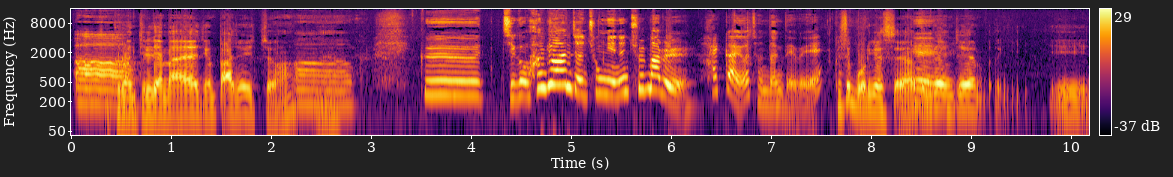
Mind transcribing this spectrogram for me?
아. 그런 딜레마에 지금 빠져 있죠. 아. 네. 그 지금 황교안 전 총리는 출마를 할까요 전당대회에? 글쎄 모르겠어요. 예. 근데 이제 이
